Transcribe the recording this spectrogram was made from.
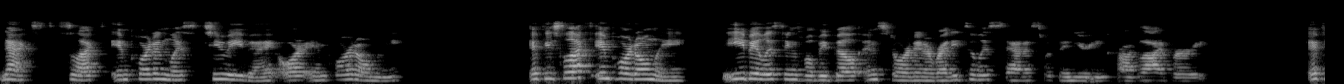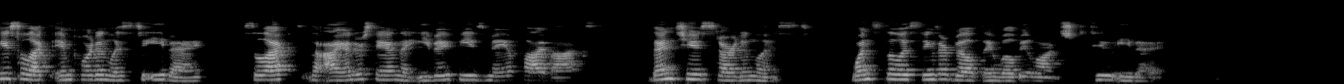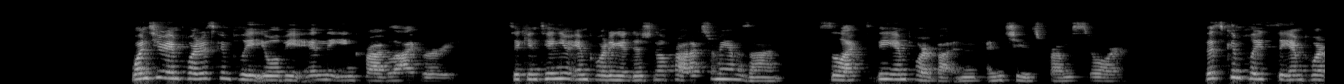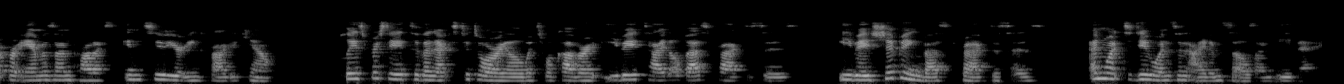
Next, select Import and List to eBay or Import Only. If you select Import Only, the eBay listings will be built and stored in a ready-to-list status within your InkFrog library. If you select Import and List to eBay, Select the I understand that eBay fees may apply box, then choose Start and List. Once the listings are built, they will be launched to eBay. Once your import is complete, you will be in the InkFrog library. To continue importing additional products from Amazon, select the Import button and choose From Store. This completes the import for Amazon products into your InkFrog account. Please proceed to the next tutorial, which will cover eBay title best practices, eBay shipping best practices, and what to do once an item sells on eBay.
